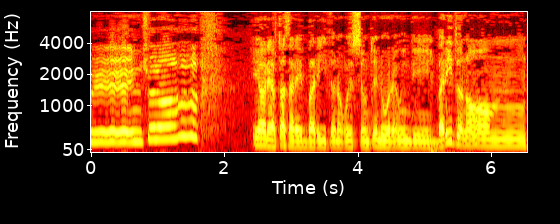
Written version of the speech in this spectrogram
vincerà. Io in realtà sarei baritono, questo è un tenore, quindi il baritono... Mh,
